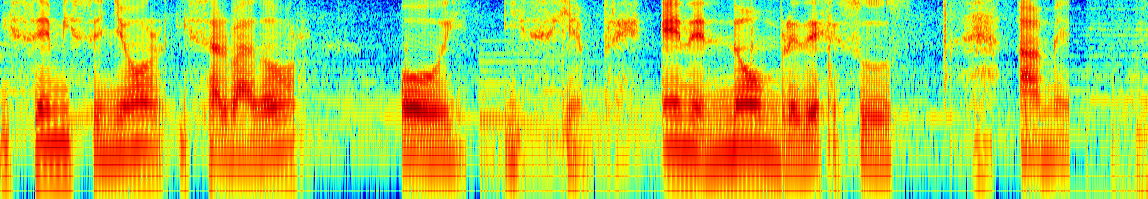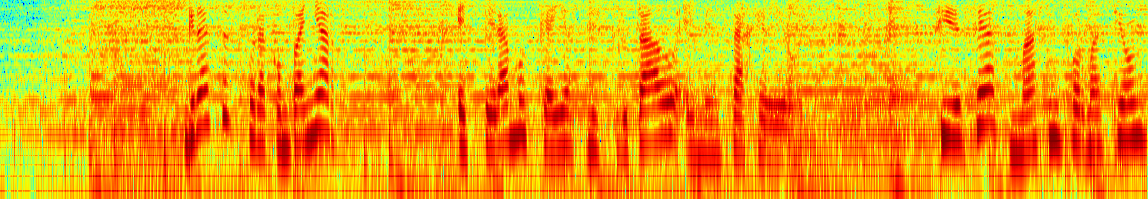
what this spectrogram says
y sé mi Señor y Salvador hoy y siempre. En el nombre de Jesús. Amén. Gracias por acompañarnos. Esperamos que hayas disfrutado el mensaje de hoy. Si deseas más información,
